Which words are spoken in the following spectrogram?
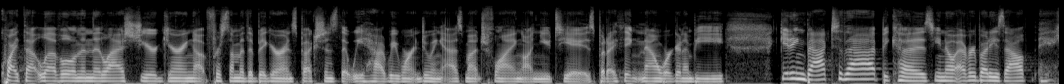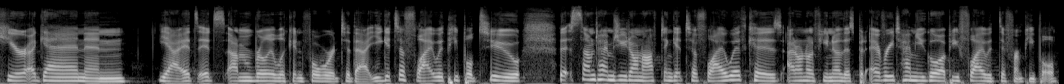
quite that level. And then the last year, gearing up for some of the bigger inspections that we had, we weren't doing as much flying on UTAs. But I think now we're going to be getting back to that because you know everybody's out here again and. Yeah, it's it's I'm really looking forward to that. You get to fly with people too that sometimes you don't often get to fly with cuz I don't know if you know this, but every time you go up you fly with different people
